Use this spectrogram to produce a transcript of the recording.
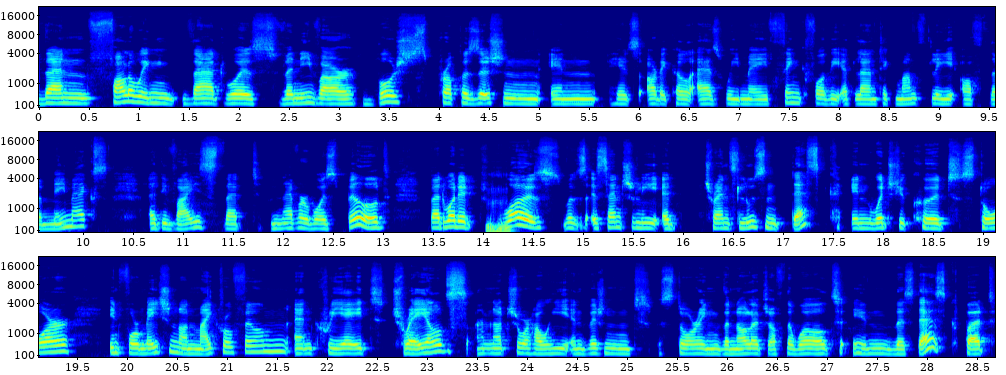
Then, following that, was Vannevar Bush's proposition in his article, As We May Think for the Atlantic Monthly, of the Memex, a device that never was built. But what it mm-hmm. was, was essentially a translucent desk in which you could store information on microfilm and create trails. I'm not sure how he envisioned storing the knowledge of the world in this desk, but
